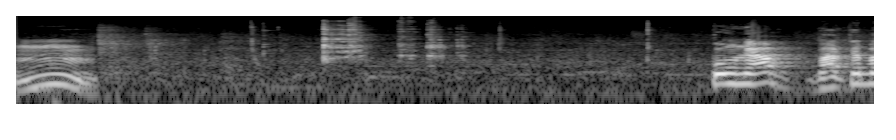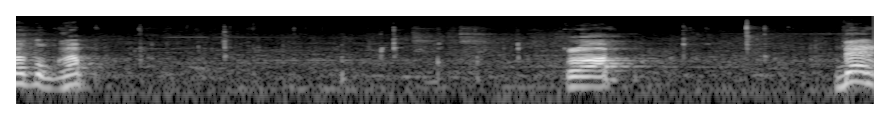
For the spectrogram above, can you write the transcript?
อืมกุ้งนะครับผัดเส้นปลาสุกครับ กรอบ เด้ง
